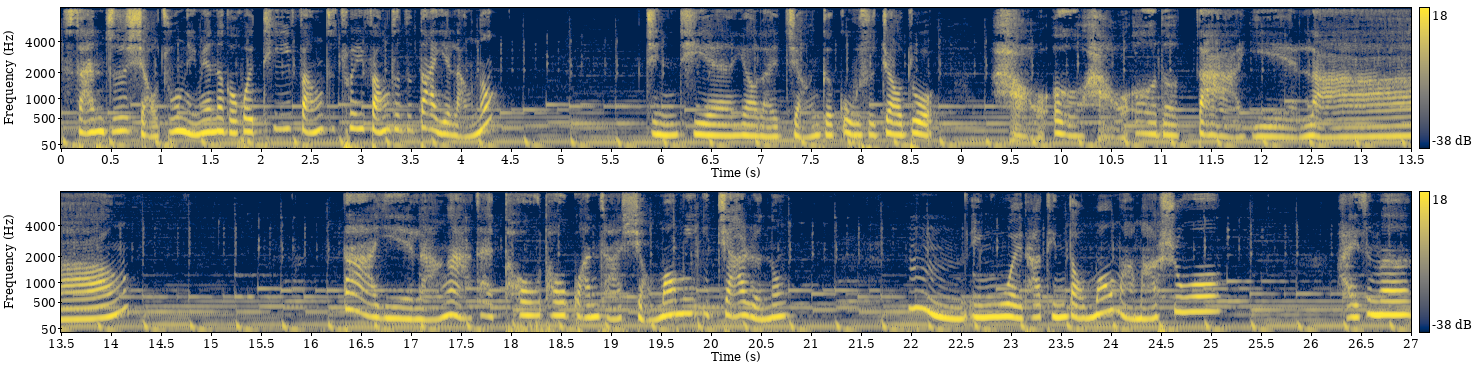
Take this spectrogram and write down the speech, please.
三只小猪里面那个会踢房子、吹房子的大野狼呢？今天要来讲一个故事，叫做《好饿好饿的大野狼》。大野狼啊，在偷偷观察小猫咪一家人哦。嗯，因为他听到猫妈妈说：“孩子们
